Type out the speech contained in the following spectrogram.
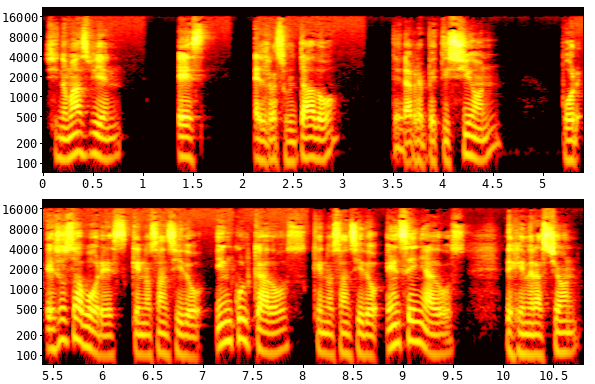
sino más bien es el resultado de la repetición por esos sabores que nos han sido inculcados, que nos han sido enseñados de generación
